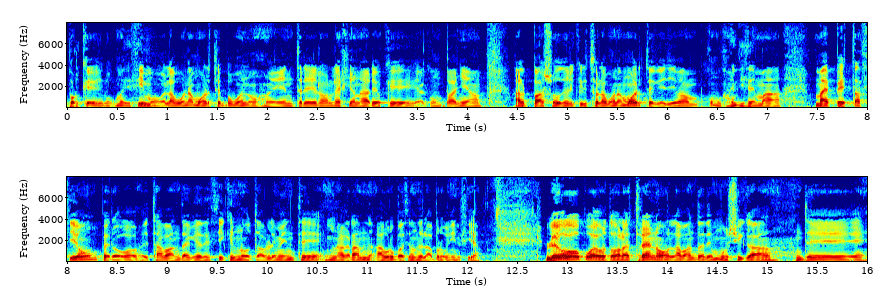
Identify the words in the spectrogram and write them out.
porque, como decimos, la buena muerte, pues bueno, entre los legionarios que acompañan al paso del Cristo de la Buena Muerte, que llevan, como dice, más, más expectación, pero esta banda hay que decir que notablemente una gran agrupación de la provincia. Luego, pues todo el estreno, la banda de música de,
